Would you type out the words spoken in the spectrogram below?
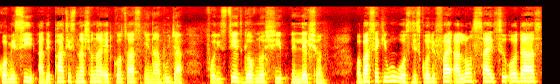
committee at the party's national headquarters in Abuja for the state governorship election. Obaseki, who was disqualified alongside two others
